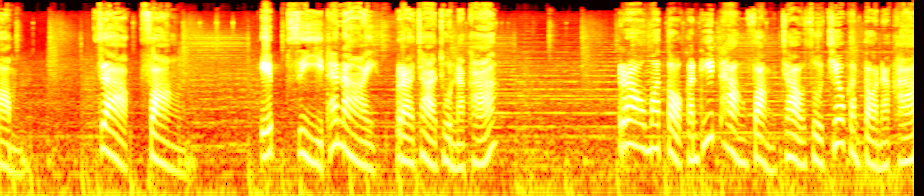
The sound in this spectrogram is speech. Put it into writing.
าม จากฝั่ง FC ทนายประชาชนนะคะ เรามาต่อกันที่ทางฝั่งชาวโซเชียลกันต่อนะคะ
